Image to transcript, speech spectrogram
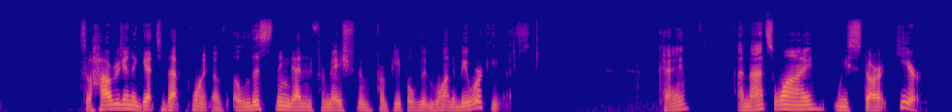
So, how are we going to get to that point of eliciting that information from people we want to be working with? Okay. And that's why we start here.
